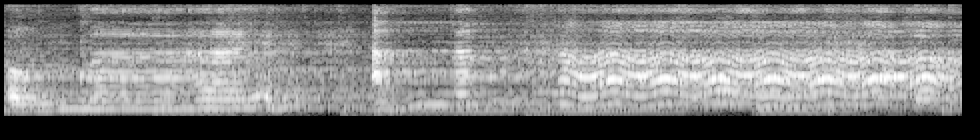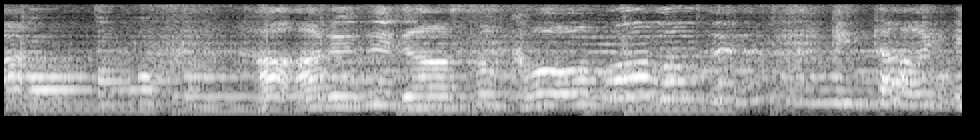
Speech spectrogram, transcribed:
お前あなた春がそこまで来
